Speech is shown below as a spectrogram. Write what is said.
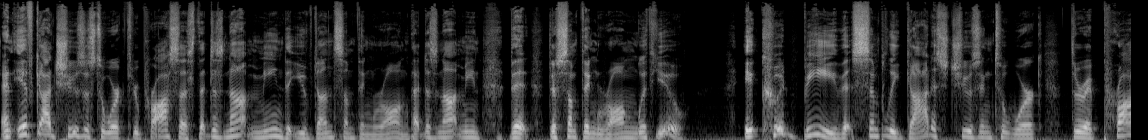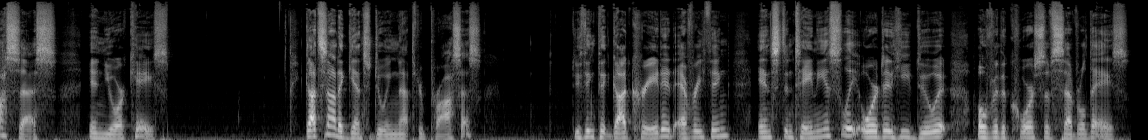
And if God chooses to work through process, that does not mean that you've done something wrong. That does not mean that there's something wrong with you. It could be that simply God is choosing to work through a process in your case. God's not against doing that through process. Do you think that God created everything instantaneously, or did he do it over the course of several days?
